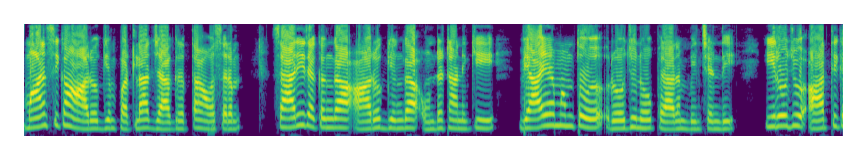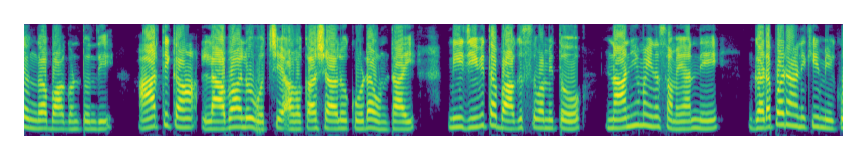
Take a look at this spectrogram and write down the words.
మానసిక ఆరోగ్యం పట్ల జాగ్రత్త అవసరం. శారీరకంగా ఆరోగ్యంగా ఉండటానికి వ్యాయామంతో రోజును ప్రారంభించండి. ఈరోజు ఆర్థికంగా బాగుంటుంది. ఆర్థిక లాభాలు వచ్చే అవకాశాలు కూడా ఉంటాయి. మీ జీవిత భాగస్వామితో నాణ్యమైన సమయాన్ని గడపడానికి మీకు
